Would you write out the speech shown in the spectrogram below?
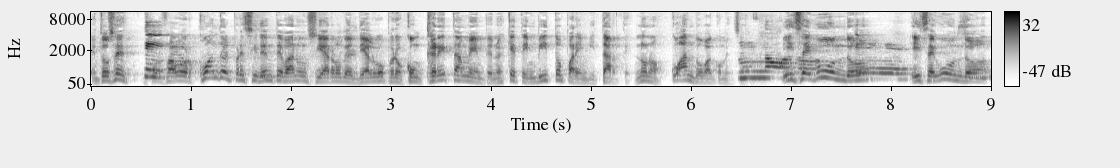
Entonces, por favor, ¿cuándo el presidente va a anunciar lo del diálogo? Pero concretamente, no es que te invito para invitarte. No, no, ¿cuándo va a comenzar? y segundo, eh, y segundo,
